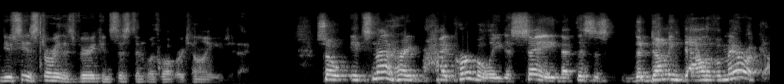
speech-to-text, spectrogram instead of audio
you see a story that's very consistent with what we're telling you today. So it's not hyperbole to say that this is the dumbing down of America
